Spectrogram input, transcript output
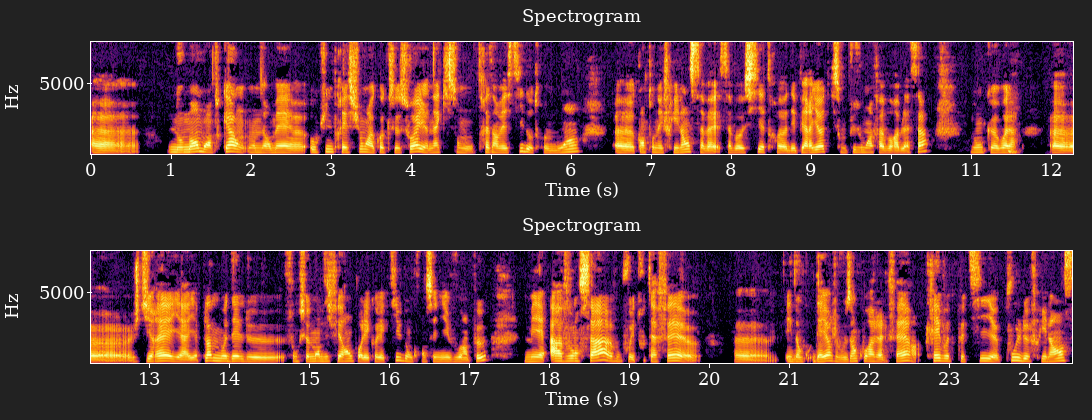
nos membres, en tout cas, on, on ne leur met aucune pression à quoi que ce soit. Il y en a qui sont très investis, d'autres moins. Euh, quand on est freelance, ça va, ça va aussi être euh, des périodes qui sont plus ou moins favorables à ça. Donc euh, voilà. Euh, je dirais, il y a, y a, plein de modèles de fonctionnement différents pour les collectifs, donc renseignez-vous un peu. Mais avant ça, vous pouvez tout à fait, euh, et donc d'ailleurs, je vous encourage à le faire, créer votre petit pool de freelance,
